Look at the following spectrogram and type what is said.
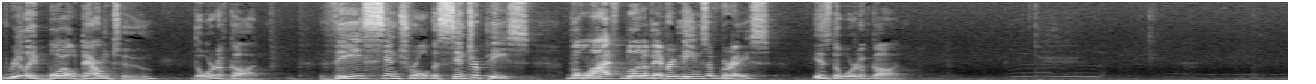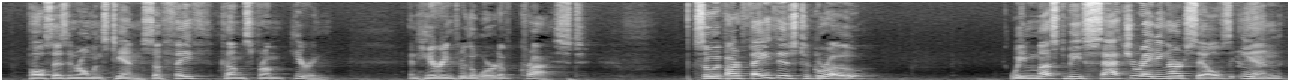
really boil down to the Word of God. The central, the centerpiece, the lifeblood of every means of grace is the Word of God. Paul says in Romans 10 so faith comes from hearing and hearing through the word of Christ. So, if our faith is to grow, we must be saturating ourselves in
